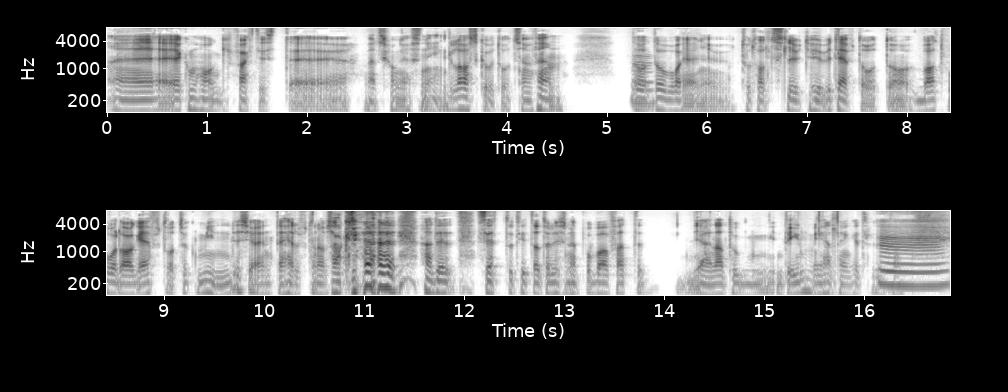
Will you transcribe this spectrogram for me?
Eh, jag kommer ihåg faktiskt eh, världskongressen i Glasgow 2005. Då, Mm. då var jag ju totalt slut i huvudet efteråt och bara två dagar efteråt så mindes jag inte hälften av sakerna jag hade, sett och tittat och lyssnat på bara för att hjärnan tog inte in mig helt enkelt. Mm.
